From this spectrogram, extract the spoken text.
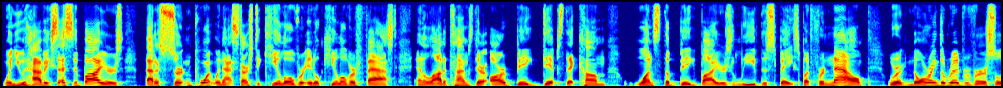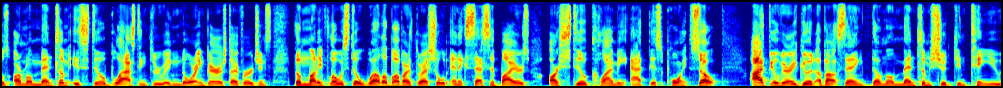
when you have excessive buyers, at a certain point, when that starts to keel over, it'll keel over fast. And a lot of times there are big dips that come once the big buyers leave the space. But for now, we're ignoring the red reversals. Our momentum is still blasting through, ignoring bearish divergence. The money flow is still well above our threshold, and excessive buyers are still climbing at this point. So, I feel very good about saying the momentum should continue,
